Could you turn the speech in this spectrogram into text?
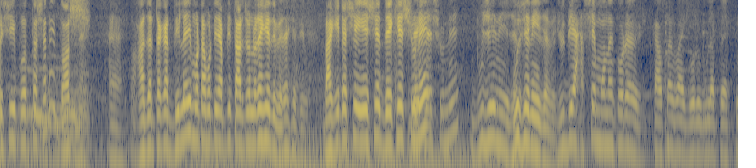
বেশি প্রত্যাশা নেই। দশ হ্যাঁ হাজার টাকা দিলেই মোটামুটি আপনি তার জন্য রেখে দেবেন। রেখে দিব। বাকিটা সে এসে দেখে শুনে শুনে বুঝে নিয়ে যাবে। বুঝে নিয়ে যাবে। যদি আসে মনে করে কাউসার ভাই গরুগুলা তো একটু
